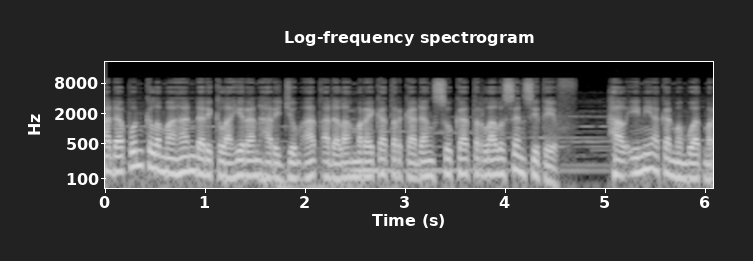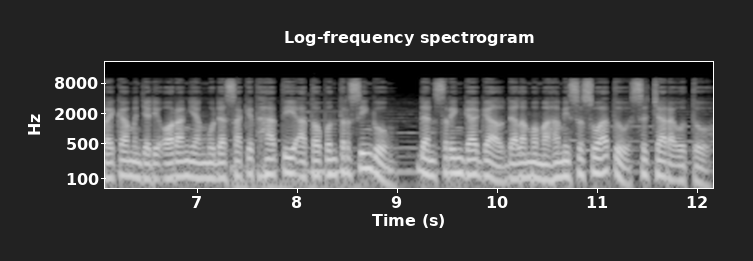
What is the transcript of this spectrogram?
Adapun kelemahan dari kelahiran hari Jumat adalah mereka terkadang suka terlalu sensitif. Hal ini akan membuat mereka menjadi orang yang mudah sakit hati ataupun tersinggung, dan sering gagal dalam memahami sesuatu secara utuh.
